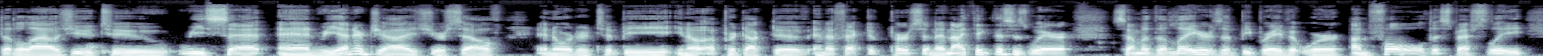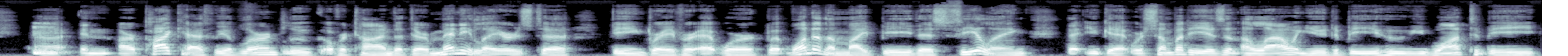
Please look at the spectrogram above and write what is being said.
that allows you to reset and re-energize yourself in order to be, you know, a productive and effective person. And I think this is where some of the layers of Be Brave at Work unfold, especially uh, mm. in our podcast. We have learned, Luke, over time that there are many layers to being braver at work, but one of them might be this feeling that you get where somebody isn't allowing you to be who you want to be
